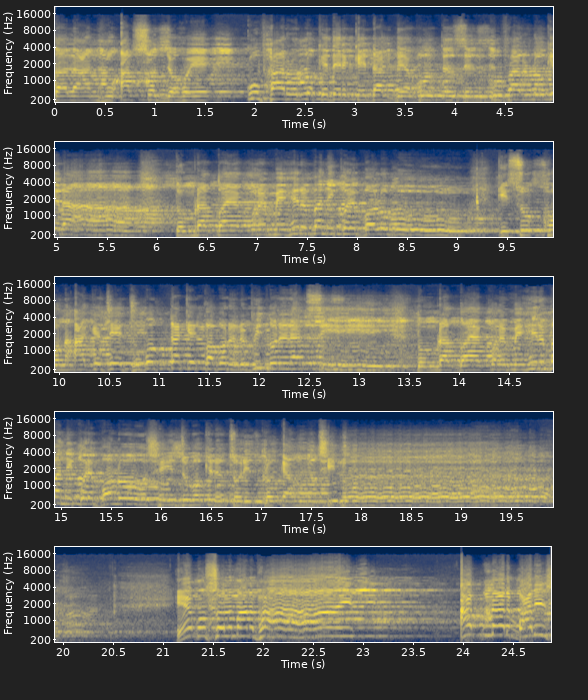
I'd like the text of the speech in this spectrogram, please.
তাআলা আনহু আশ্চর্য হয়ে কুফার লোকেদেরকে ডাক দেয়া বলতেছেন, কুফার লোকেরা, তোমরা দয়া করে মেহেরবানি করে বলো কিছুক্ষণ আগে যে যুবকটাকে কবরের ভিতরে রাখছি, তোমরা দয়া করে মেহেরবানি করে বলো সেই যুবকের চরিত্র কেমন ছিল। এ মুসলমান ভাই আপনার বাড়ির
